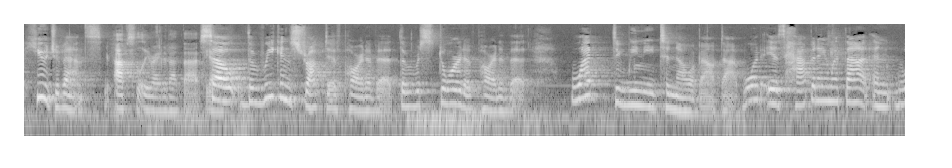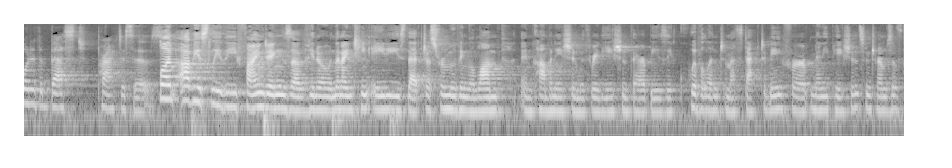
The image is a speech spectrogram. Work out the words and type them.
huge events. You're absolutely right about that. yeah. So, the reconstructive part of it, the restorative part of it, what do we need to know about that? What is happening with that, and what are the best practices? Well, obviously the findings of, you know, in the 1980s that just removing the lump in combination with radiation therapy is equivalent to mastectomy for many patients in terms of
